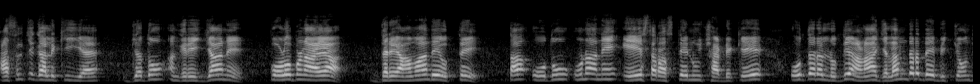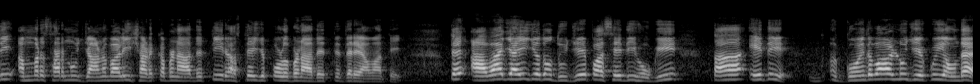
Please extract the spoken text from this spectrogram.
ਅਸਲ 'ਚ ਗੱਲ ਕੀ ਹੈ ਜਦੋਂ ਅੰਗਰੇਜ਼ਾਂ ਨੇ ਪੁਲ ਬਣਾਇਆ ਦਰਿਆਵਾਂ ਦੇ ਉੱਤੇ ਤਾਂ ਉਦੋਂ ਉਹਨਾਂ ਨੇ ਇਸ ਰਸਤੇ ਨੂੰ ਛੱਡ ਕੇ ਉਧਰ ਲੁਧਿਆਣਾ, ਜਲੰਧਰ ਦੇ ਵਿੱਚੋਂ ਦੀ ਅੰਮ੍ਰਿਤਸਰ ਨੂੰ ਜਾਣ ਵਾਲੀ ਸੜਕ ਬਣਾ ਦਿੱਤੀ, ਰਸਤੇ 'ਚ ਪੁਲ ਬਣਾ ਦਿੱਤੇ ਦਰਿਆਵਾਂ ਤੇ। ਤੇ ਆਵਾਜਾਈ ਜਦੋਂ ਦੂਜੇ ਪਾਸੇ ਦੀ ਹੋ ਗਈ, ਤਾਂ ਇਹਦੇ ਗੋਇੰਦਵਾਲ ਨੂੰ ਜੇ ਕੋਈ ਆਉਂਦਾ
